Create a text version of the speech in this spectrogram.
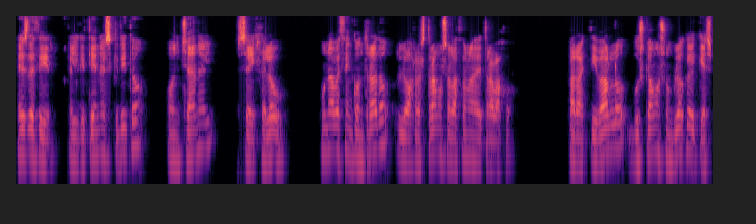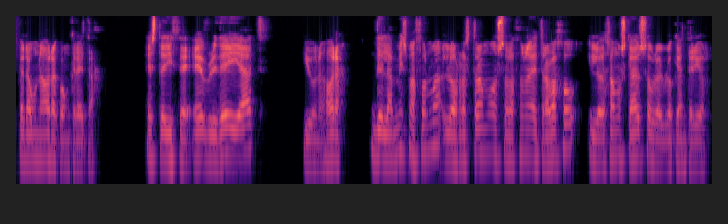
Es decir, el que tiene escrito on channel say hello una vez encontrado, lo arrastramos a la zona de trabajo. Para activarlo, buscamos un bloque que espera una hora concreta. Este dice everyday at y una hora. De la misma forma, lo arrastramos a la zona de trabajo y lo dejamos caer sobre el bloque anterior.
